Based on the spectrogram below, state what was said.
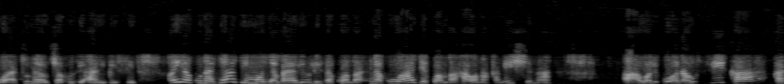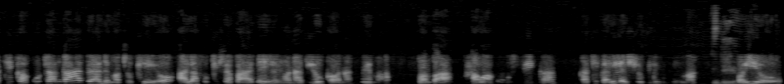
wa tume ya uchaguzi IBC. Kwa hiyo kuna jaji mmoja ambaye aliuliza kwamba inakuwaje kwamba hawa makamishina uh, walikuwa wanahusika katika kutangaza yale matokeo, alafu kisha baadaye wanageuka wanasema kwamba hawakuhusika katika ile shughuli nzima. Kwa hiyo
